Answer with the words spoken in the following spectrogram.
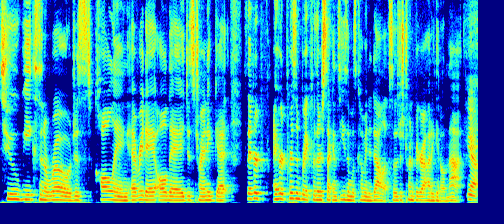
two weeks in a row, just calling every day, all day, just trying to get. Because I heard I heard Prison Break for their second season was coming to Dallas, so I was just trying to figure out how to get on that. Yeah.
